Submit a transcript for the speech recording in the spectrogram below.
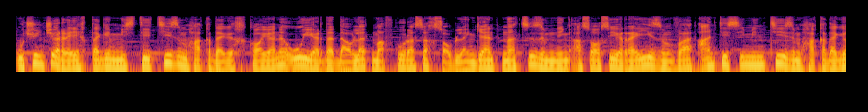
3-reyxdagi mistitizm haqidagi hikoyani u yerda davlat mafkurasi hisoblangan natsizmning asosiy reizm va antisemitizm haqidagi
